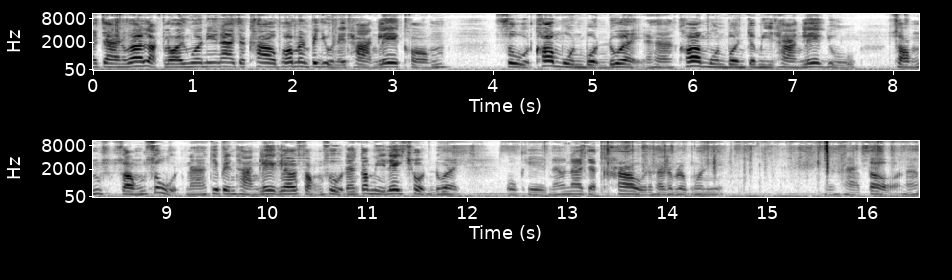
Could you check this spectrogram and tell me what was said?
อาจารย์ว่าหลักร้อยงวดนี้น่าจะเข้า เพราะมันไปอยู่ในทางเลขของสูตรข้อมูลบนด้วยนะคะ ข้อมูลบนจะมีทางเลขอยู่สองสองสูตรนะ ที่เป็นทางเลขแล้วสองสูตรนั้นก็มีเลขชนด้วย โอเคนะน่าจะเข้านะคะสำหรับงวดนี้เดี๋ยวหาต่อนะ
